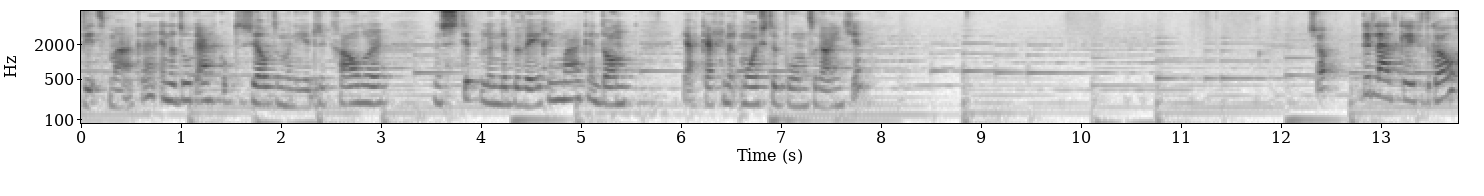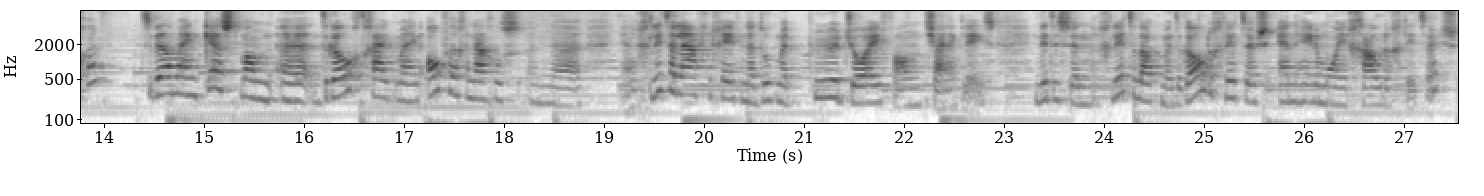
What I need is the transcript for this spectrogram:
wit maken. En dat doe ik eigenlijk op dezelfde manier. Dus ik ga al door een stippelende beweging maken. En dan ja, krijg je het mooiste randje. Zo, dit laat ik even drogen. Terwijl mijn kerstman uh, droogt, ga ik mijn overige nagels een, uh, een, glitterlaagje geven. En dat doe ik met Pure Joy van China Glaze. Dit is een glitterlak met rode glitters en hele mooie gouden glitters.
